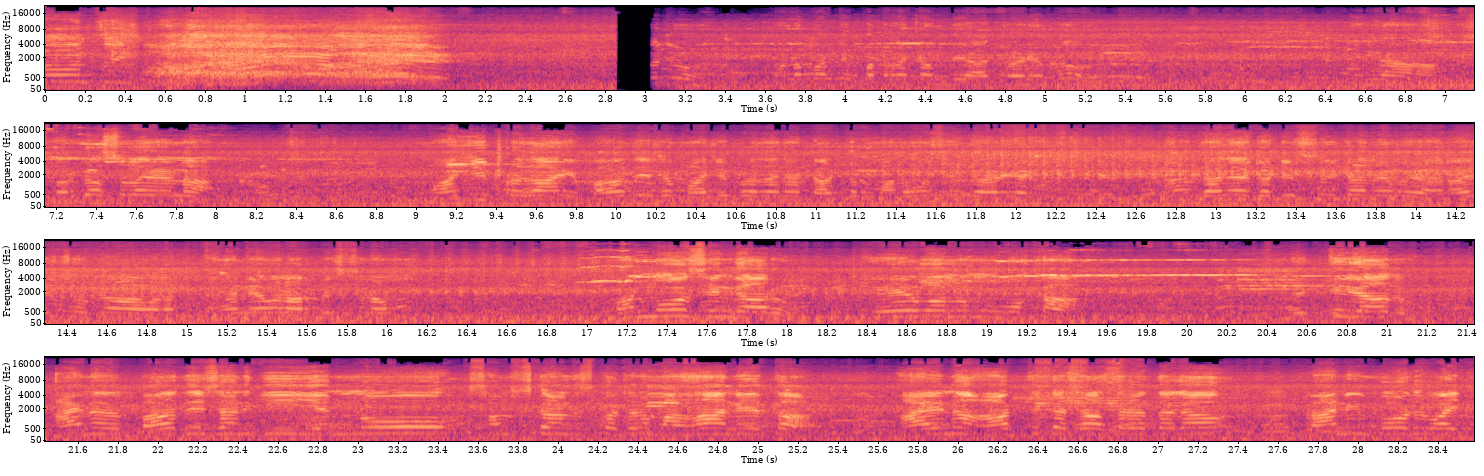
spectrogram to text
మన్మోహన్ సింగ్ వనపర్తి పట్టణ కమిటీ ఆధ్వర్యంలో నిన్న స్వర్గస్థులైన మాజీ ప్రధాని భారతదేశ మాజీ ప్రధాని డాక్టర్ మన్మోహన్ సింగ్ గారి దాన్ని ఘటిస్తూ ఇక్కడ మేము రాయచోక వాళ్ళకి ధన్యవాదాలు అర్పిస్తున్నాము. మన్మోహన్ సింగ్ గారు కేవలం ఒక వ్యక్తి కాదు. ఆయన భారతదేశానికి ఎన్నో సంస్కరణ తీసుకొచ్చిన మహానేత. ఆయన ఆర్థిక శాస్త్రవేత్తగా ప్లానింగ్ బోర్డు వైస్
